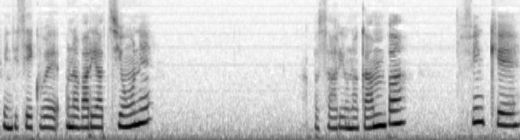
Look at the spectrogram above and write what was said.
Quindi segue una variazione passare una gamba finché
